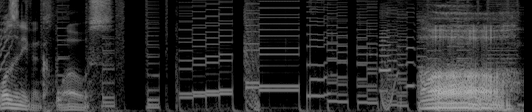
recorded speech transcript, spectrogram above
Wasn't even close. Oh.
